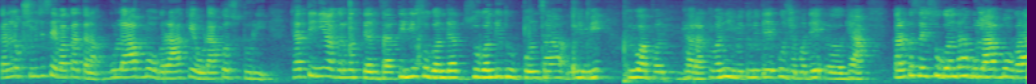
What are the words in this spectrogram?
कारण लक्ष्मीची सेवा करताना गुलाब मोगरा केवडा कस्तुरी ह्या तिन्ही अगरबत्त्यांचा तिन्ही सुगंध्या सुगंधी धूपकोणचा नेहमी तुम्ही वापर घ्या किंवा नेहमी तुम्ही ते पूजेमध्ये घ्या. कारण कसं आहे सुगंध हा गुलाब मोगरा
